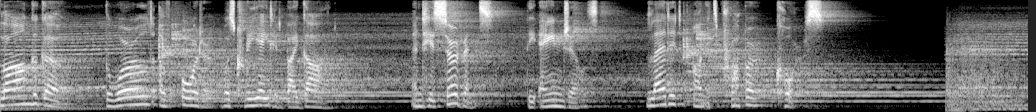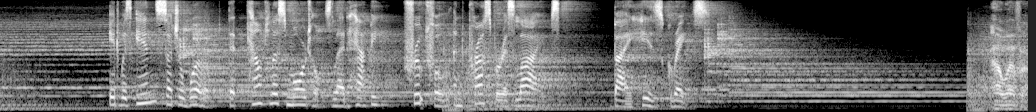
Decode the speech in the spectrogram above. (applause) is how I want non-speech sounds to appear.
Long ago, the world of order was created by God, and his servants, the angels, led it on its proper course. It was in such a world that countless mortals led happy, fruitful, and prosperous lives by his grace. However,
